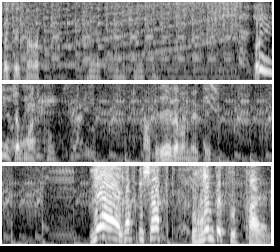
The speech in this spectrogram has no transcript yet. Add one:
Soll ich euch mal was... Ne, jetzt ist nicht möglich. Ui, Jump-Ansprung. Warte, das ist aber möglich. Ja, yeah, ich hab's geschafft, runterzufallen.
